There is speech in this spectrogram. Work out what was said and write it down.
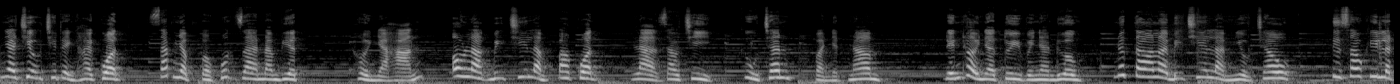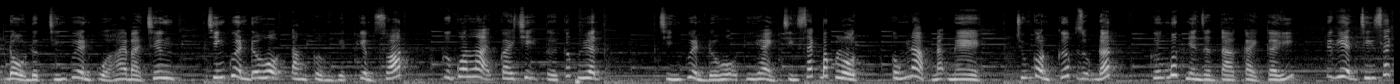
nhà Triệu chia thành hai quận, sáp nhập vào quốc gia Nam Việt. Thời nhà Hán, Âu Lạc bị chia làm ba quận là Giao Chỉ, Cửu Chân và Nhật Nam. Đến thời nhà Tùy với nhà Đường, nước ta lại bị chia làm nhiều châu. Từ sau khi lật đổ được chính quyền của hai bà Trưng, chính quyền đô hộ tăng cường việc kiểm soát, cử quan lại cai trị tới cấp huyện. Chính quyền đô hộ thi hành chính sách bóc lột, cống nạp nặng nề, chúng còn cướp dụng đất, cưỡng bức nhân dân ta cải cấy, thực hiện chính sách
